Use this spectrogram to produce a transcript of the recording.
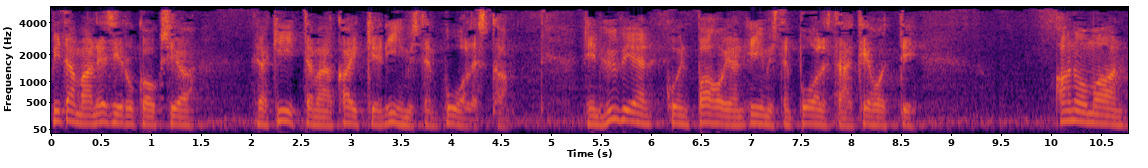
pitämään esirukouksia ja kiittämään kaikkien ihmisten puolesta. Niin hyvien kuin pahojen ihmisten puolesta hän kehoitti anomaan,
